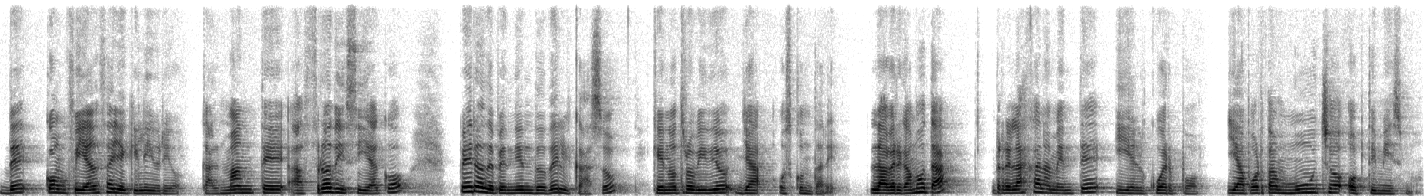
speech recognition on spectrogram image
de confianza y equilibrio, calmante, afrodisíaco, pero dependiendo del caso, que en otro vídeo ya os contaré. La bergamota relaja la mente y el cuerpo y aporta mucho optimismo.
